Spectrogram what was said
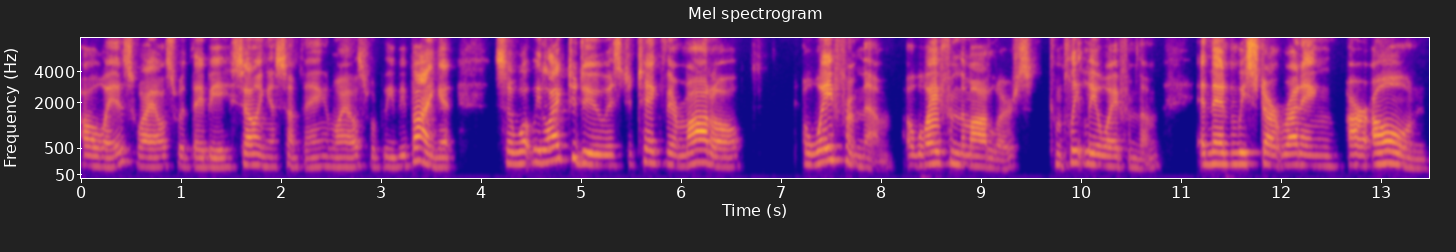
Always. Why else would they be selling us something? And why else would we be buying it? So what we like to do is to take their model away from them, away from the modelers, completely away from them. And then we start running our own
